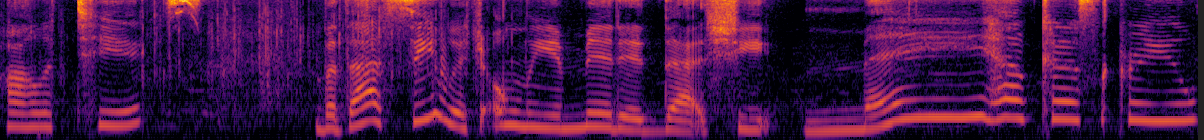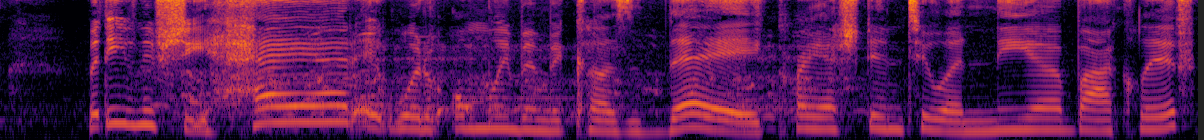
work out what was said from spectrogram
politics. But that sea witch only admitted that she may have cursed the crew, but even if she had, it would have only been because they crashed into a nearby cliff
